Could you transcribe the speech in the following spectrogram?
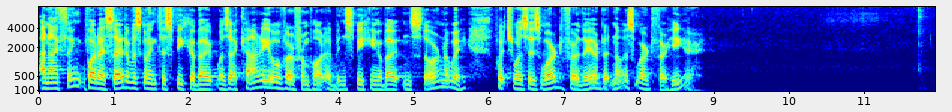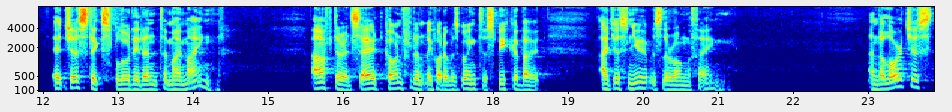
And I think what I said I was going to speak about was a carryover from what I'd been speaking about in Stornoway, which was his word for there, but not his word for here. It just exploded into my mind. After I'd said confidently what I was going to speak about, I just knew it was the wrong thing. And the Lord just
